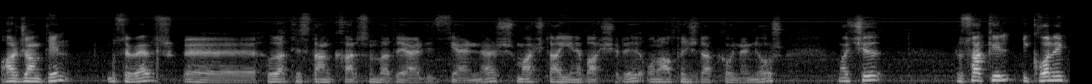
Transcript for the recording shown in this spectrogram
Arjantin bu sefer e, Hırvatistan karşısında değerli izleyenler. Maç daha yeni başladı. 16. dakika oynanıyor. Maçı Lusakil ikonik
